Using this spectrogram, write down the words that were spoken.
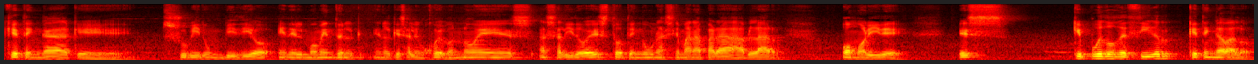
que tenga que subir un vídeo en el momento en el, que sale un juego. No es, ha salido esto, tengo una semana para hablar o moriré. Es que puedo decir que tenga valor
